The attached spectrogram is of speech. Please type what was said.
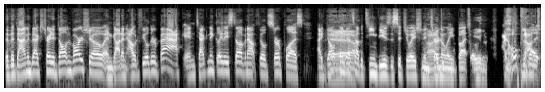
that the Diamondbacks traded Dalton Varsho and got an outfielder back, and technically they still have an outfield surplus. I don't think that's how the team views the situation internally, but So either I hope not. But-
